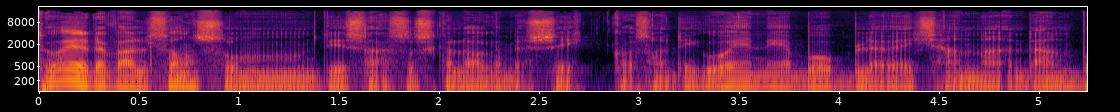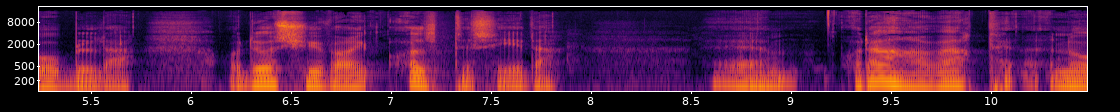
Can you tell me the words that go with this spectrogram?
Da er det vel sånn som disse som skal lage musikk og sånn. De går inn i en boble, og jeg kjenner den boblen der. Og da skyver jeg alt til side. Um, og det har jeg vært nå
